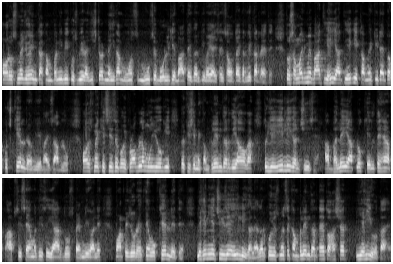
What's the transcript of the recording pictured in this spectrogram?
और उसमें जो है इनका कंपनी भी कुछ भी रजिस्टर्ड नहीं था, मुँह मुँह से बोल के बातें करके भाई ऐसा ऐसा होता है करके कर रहे थे। तो समझ में बात यही आती है कि कमेटी टाइप का कुछ खेल रहे होंगे भाई साहब लोग। और उसमें किसी से कोई प्रॉब्लम हुई होगी तो किसी ने कंप्लेन कर दिया होगा। तो ये इलीगल चीज़ है। आप भले ही आप लोग खेलते हैं आपसी सहमति से यार, दोस्त फैमिली वाले वहाँ पे जो रहते हैं वो खेल लेते हैं। लेकिन ये चीज़ें इलीगल है। अगर कोई उसमें से कंप्लेन करता है तो हशर यही होता है।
